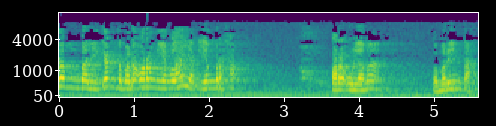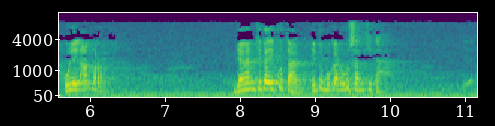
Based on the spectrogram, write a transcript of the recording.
Kembalikan kepada orang yang layak, yang berhak. Para ulama, pemerintah, ulil amr. Jangan kita ikutan, itu bukan urusan kita. Ya.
